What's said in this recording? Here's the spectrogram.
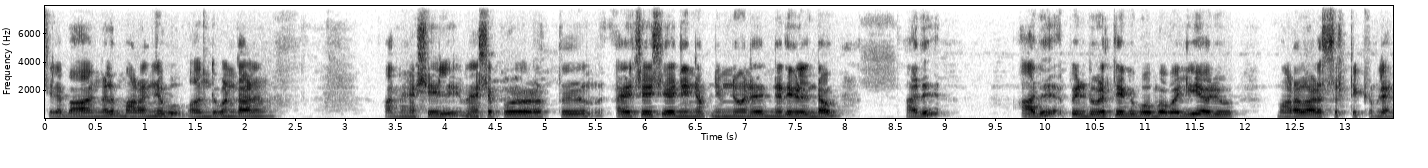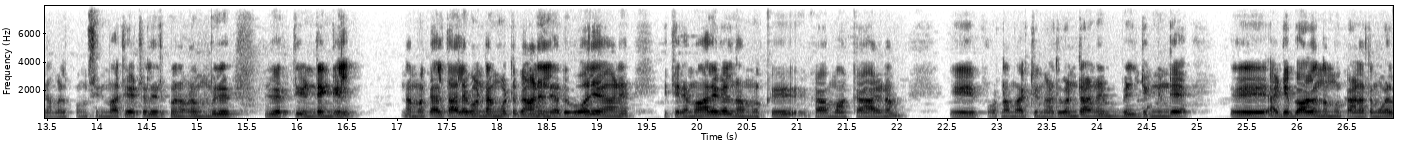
ചില ഭാഗങ്ങൾ മറഞ്ഞു പോകും. അതെന്തുകൊണ്ടാണ്? ആ മേശയിൽ മേശപ്പുറത്ത് അയച്ച നിന്ന നിമ്നോന്നതികളുണ്ടാവും അത് അത് പിന്നെ ദൂരത്തേക്ക് പോകുമ്പോൾ വലിയ ഒരു മറവാട സൃഷ്ടിക്കും അല്ലേ? നമ്മളിപ്പം സിനിമാ തിയേറ്ററിൽ ഇരിക്കുമ്പോൾ നമ്മുടെ മുമ്പിൽ ഒരു വ്യക്തി ഉണ്ടെങ്കിൽ നമുക്ക് ആ തല കൊണ്ട് അങ്ങോട്ട് കാണില്ല. അതുപോലെയാണ് ഈ തിരമാലകൾ നമുക്ക് കാരണം ഈ പൂർണമായിട്ടും അതുകൊണ്ടാണ് ബിൽഡിങ്ങിന്റെ അടിഭാഗം നമുക്ക് കാണാത്ത മുകൾ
